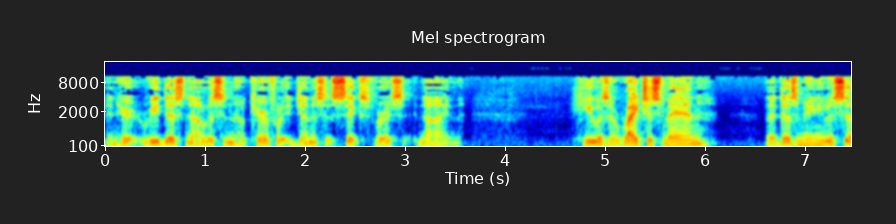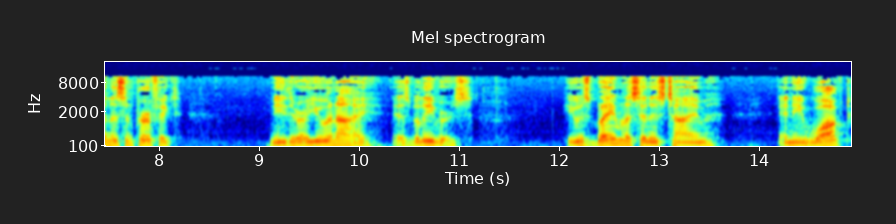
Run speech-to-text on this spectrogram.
And here, read this now. Listen now carefully. Genesis 6, verse 9. He was a righteous man. That doesn't mean he was sinless and perfect. Neither are you and I, as believers. He was blameless in his time, and he walked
